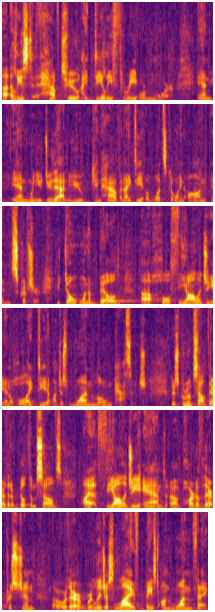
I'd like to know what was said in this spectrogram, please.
uh, at least have two, ideally three or more. And, and when you do that, you can have an idea of what's going on in Scripture. You don't want to build a whole theology and a whole idea on just one lone passage. There's groups out there that have built themselves uh, theology and uh, part of their Christian or their religious life based on one thing.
